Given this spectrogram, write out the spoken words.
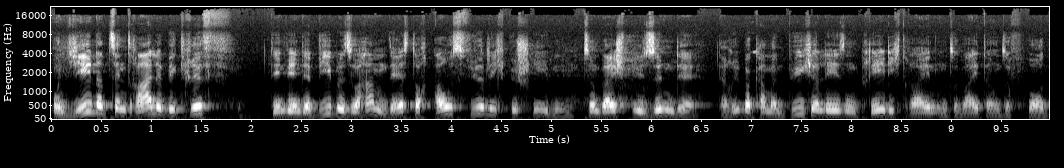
Und jeder zentrale Begriff, den wir in der Bibel so haben, der ist doch ausführlich beschrieben. Zum Beispiel Sünde. Darüber kann man Bücher lesen, Predigt rein und so weiter und so fort.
